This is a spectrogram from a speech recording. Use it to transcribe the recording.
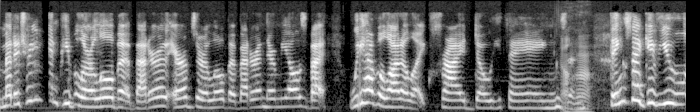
Mediterranean people are a little bit better, Arabs are a little bit better in their meals, but we have a lot of like fried doughy things Uh-huh. and things that give you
